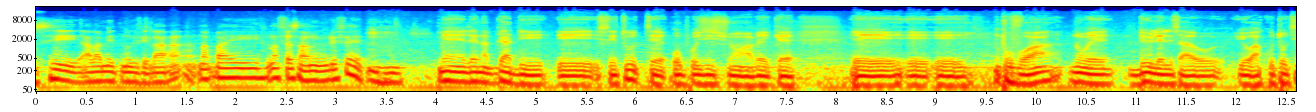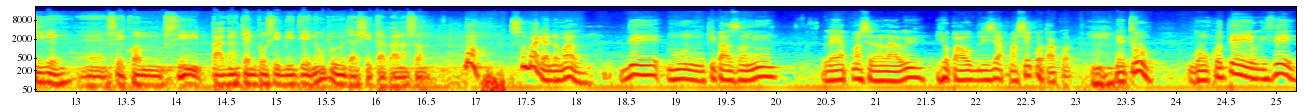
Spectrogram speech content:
c'est à la mettre nous là pas fait ça nous de mm-hmm. Mais les et c'est toute opposition avec euh, et, et, pouvoir, nous, deux les ça, à couteau tiré. Euh, c'est comme si pas de possibilité non pour acheter à ensemble. Bon, c'est pas normal. Des gens qui passent amis, les marcher dans la rue, ils sont pas obligés à marcher côte à côte. Mhm. Mais tout, bon côté, ils arrivent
